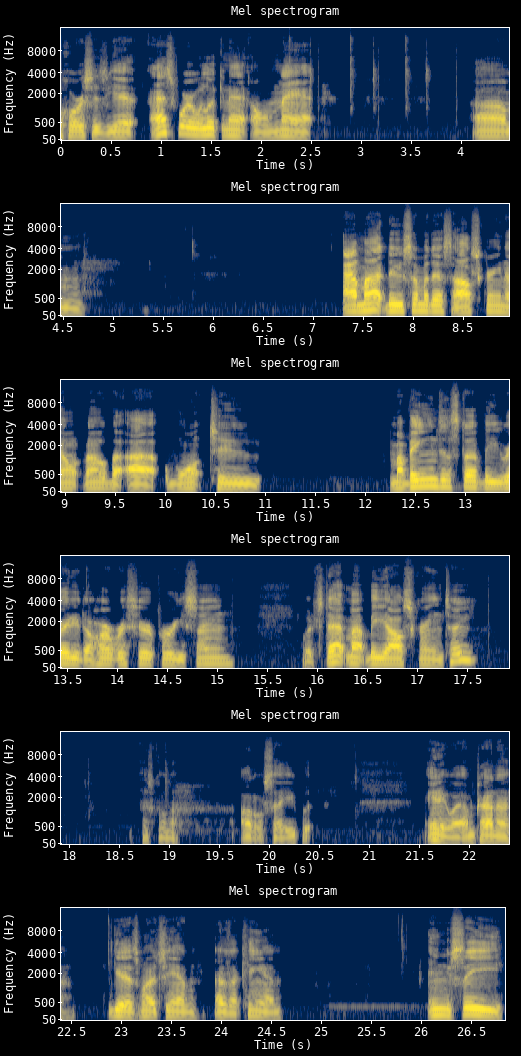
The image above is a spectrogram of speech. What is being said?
horses yet. That's where we're looking at on that. Um, I might do some of this off screen. I don't know, but I want to my beans and stuff be ready to harvest here pretty soon. Which that might be off screen too. It's to auto save. But anyway, I'm trying to get as much in as I can. And you see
